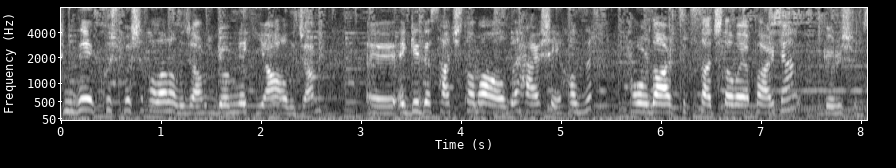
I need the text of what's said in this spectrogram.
Şimdi kuşbaşı falan alacağım, gömlek yağ alacağım. Ee, Ege'de saç tava aldı, her şey hazır. Orada artık saç tava yaparken görüşürüz.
